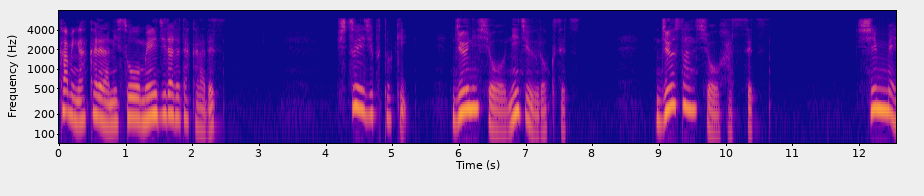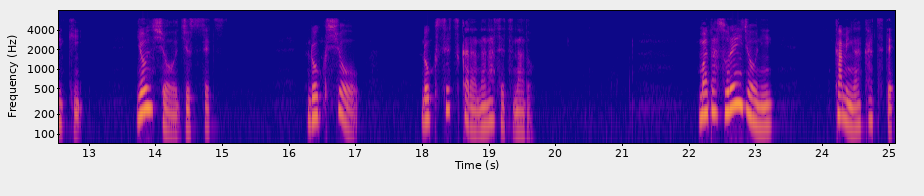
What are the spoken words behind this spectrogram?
神が彼らにそう命じられたからです。出エジプト記、十二章二十六節、十三章八節、新明記、四章十節、六章、六節から七節など、またそれ以上に、神がかつて、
